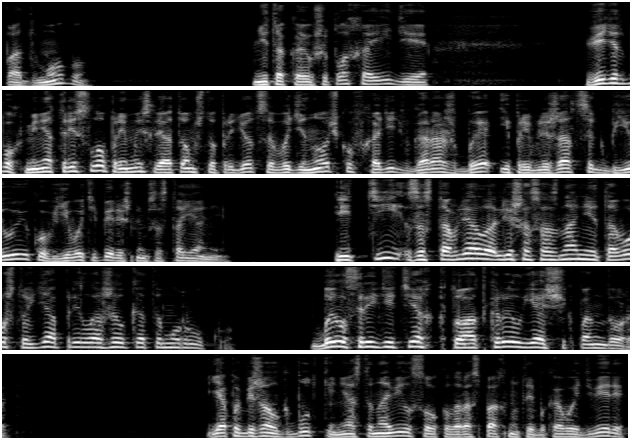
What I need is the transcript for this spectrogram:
Подмогу? Не такая уж и плохая идея. Видит Бог, меня трясло при мысли о том, что придется в одиночку входить в гараж «Б» и приближаться к Бьюику в его теперешнем состоянии. Идти заставляло лишь осознание того, что я приложил к этому руку. Был среди тех, кто открыл ящик Пандоры. Я побежал к будке, не остановился около распахнутой боковой двери,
